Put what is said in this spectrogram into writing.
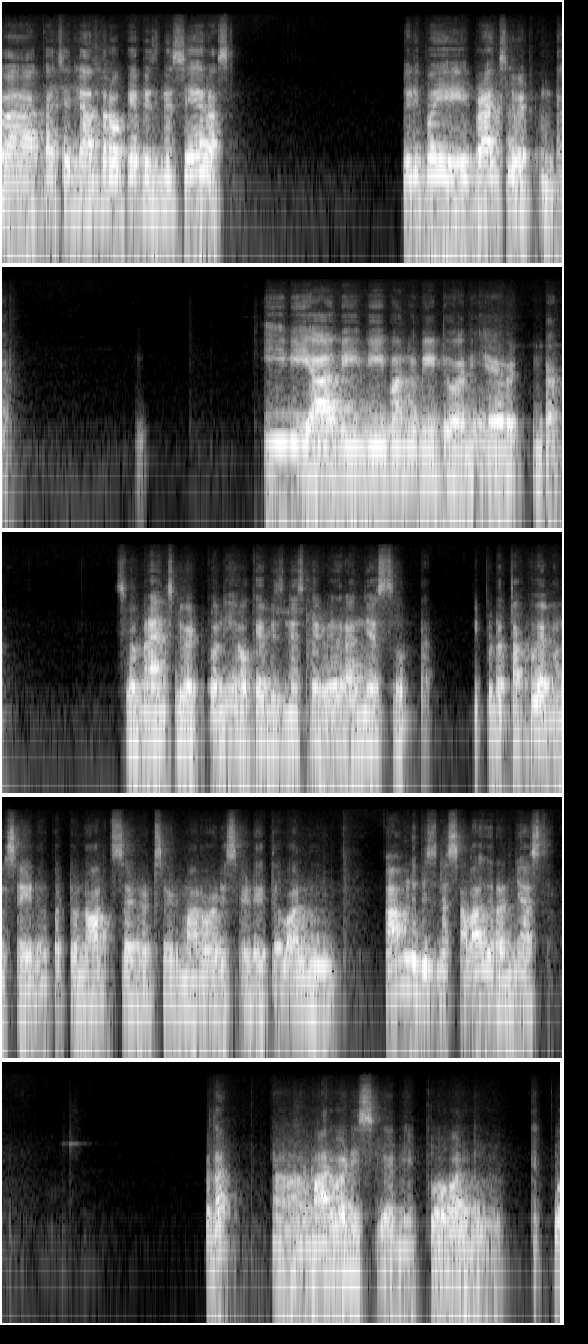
అక్క చెల్లి అందరూ ఒకే బిజినెస్ చేయరు అసలు. విడిపోయి బ్రాంచ్లు పెట్టుకుంటారు. ఇవి అవి వి వన్ వి టూ అని ఏవో పెట్టుకుంటారు. సో బ్రాంచ్లు పెట్టుకొని ఒకే బిజినెస్ పేరు మీద రన్ చేస్తూ ఉంటారు. ఇప్పుడు తక్కువే మన సైడ్ బట్ నార్త్ సైడ్ అటు సైడ్ మార్వాడి సైడ్ అయితే వాళ్ళు ఫ్యామిలీ బిజినెస్ అలాగే రన్ చేస్తారు. కదా? మార్వాడీస్ కానీ ఎక్కువ వాళ్ళు ఎక్కువ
